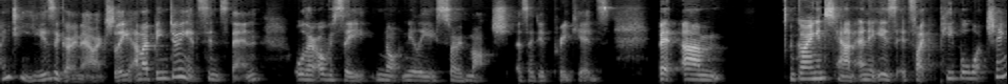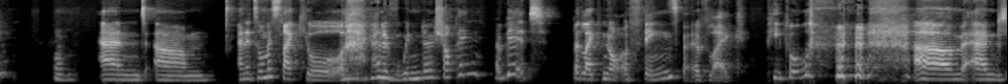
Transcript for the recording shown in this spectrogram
20 years ago now actually and i've been doing it since then although obviously not nearly so much as i did pre-kids but um going into town and it is it's like people watching Mhm. and um and it's almost like you're kind of window shopping a bit but like not of things but of like people um and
